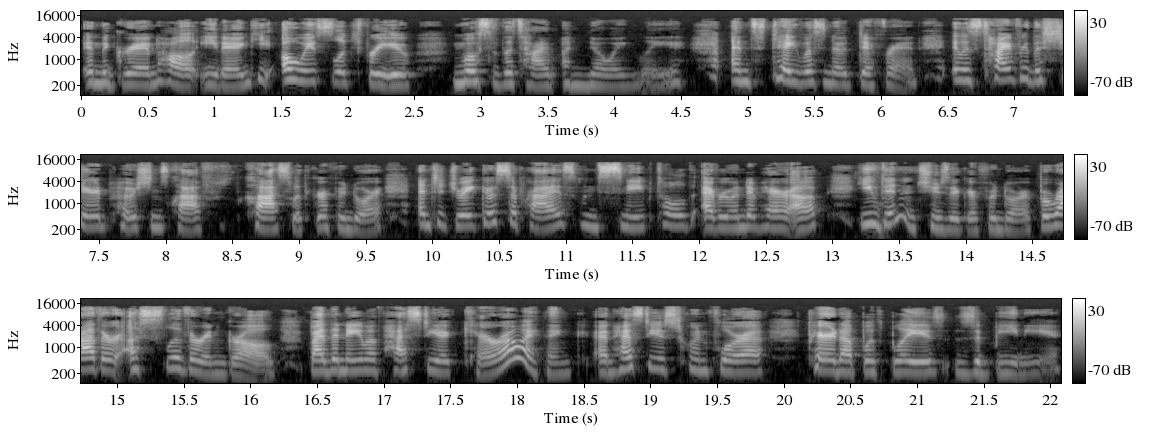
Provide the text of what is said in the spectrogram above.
in the grand hall eating. He always looked for you, most of the time unknowingly. And today was no different. It was time for the shared potions class class with Gryffindor, and to Draco's surprise, when Snape told everyone to pair up, you didn't choose a Gryffindor, but rather a Slytherin girl by the name of Hestia Carrow, I think. And Hestia's twin Flora paired up with Blaise Zabini.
